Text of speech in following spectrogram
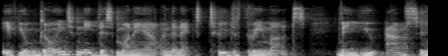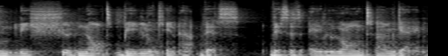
If you're going to need this money out in the next two to three months, then you absolutely should not be looking at this. This is a long term game.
